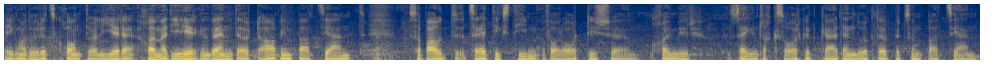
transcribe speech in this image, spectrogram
irgendwo durch zu kontrollieren, kommen die irgendwann dort an beim Patienten. Sobald das Rettungsteam vor Ort ist, äh, können wir es eigentlich gesorgt geben, dann schaut jemand zum Patienten.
